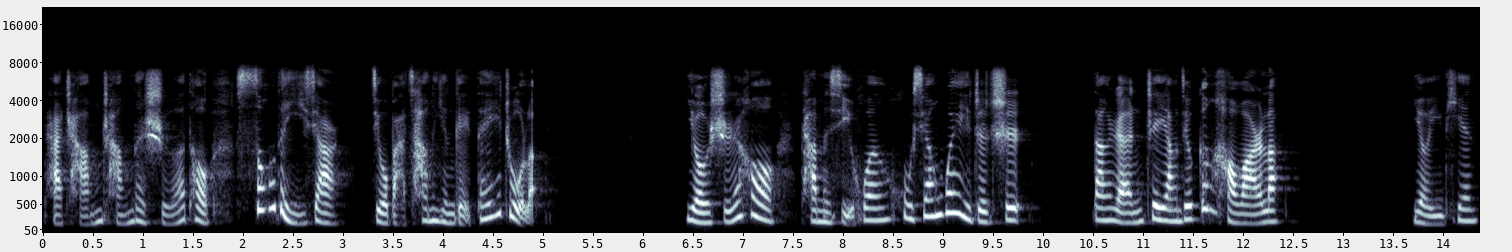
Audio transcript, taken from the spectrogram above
他长长的舌头嗖的一下就把苍蝇给逮住了。有时候，他们喜欢互相喂着吃，当然这样就更好玩了。有一天，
